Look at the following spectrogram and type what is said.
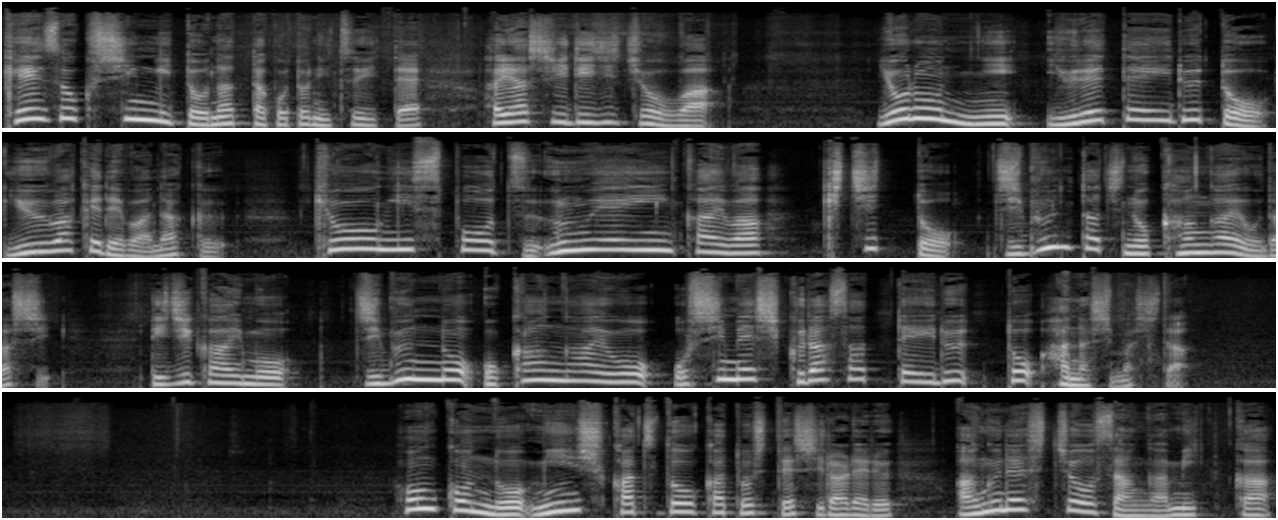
継続審議となったことについて林理事長は世論に揺れているというわけではなく競技スポーツ運営委員会はきちっと自分たちの考えを出し理事会も自分のお考えをお示しくださっていると話しました。香港の民主活動家として知られるアグネス・チョウさんが3日、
